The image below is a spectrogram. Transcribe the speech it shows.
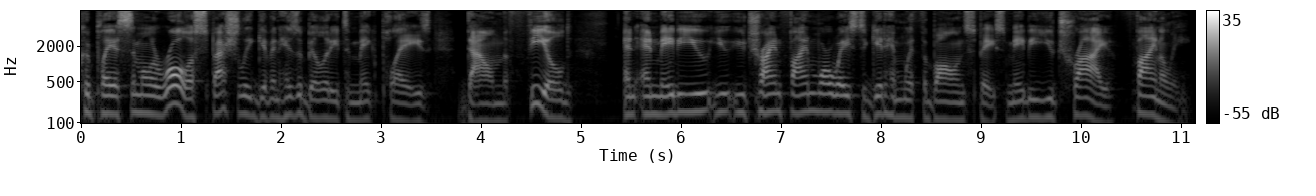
could play a similar role, especially given his ability to make plays down the field. And, and maybe you, you you try and find more ways to get him with the ball in space. Maybe you try finally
